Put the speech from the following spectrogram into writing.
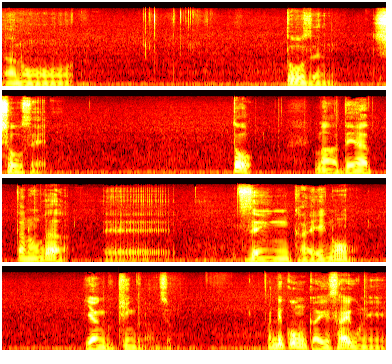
あの道前小生とまあ出会ったのが、えー前回のヤングキングなんですよ。で今回最後に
